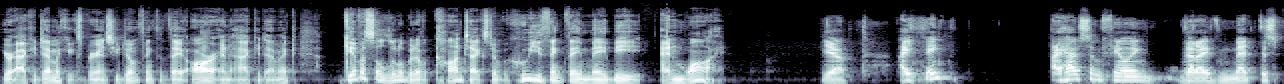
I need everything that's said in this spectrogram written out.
your academic experience, you don't think that they are an academic. Give us a little bit of a context of who you think they may be and why. Yeah. I think I have some feeling that I've met this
